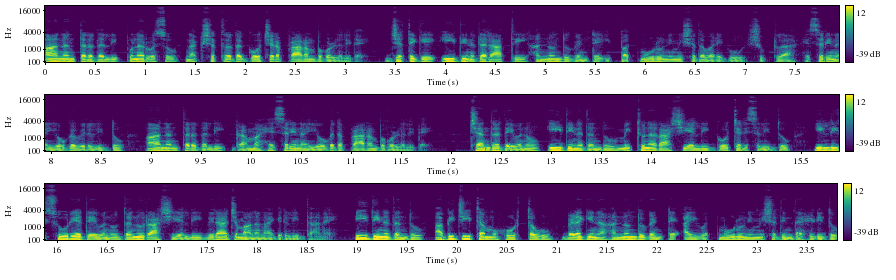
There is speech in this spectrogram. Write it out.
ಆ ನಂತರದಲ್ಲಿ ಪುನರ್ವಸು ನಕ್ಷತ್ರದ ಗೋಚರ ಪ್ರಾರಂಭಗೊಳ್ಳಲಿದೆ. ಜತೆಗೆ ಈ ದಿನದ ರಾತ್ರಿ ಹನ್ನೊಂದು ಗಂಟೆ ಇಪ್ಪತ್ಮೂರು ನಿಮಿಷದವರೆಗೂ ಶುಕ್ಲ ಹೆಸರಿನ ಯೋಗವಿರಲಿದ್ದು ಆ ನಂತರದಲ್ಲಿ ಬ್ರಹ್ಮ ಹೆಸರಿನ ಯೋಗದ ಪ್ರಾರಂಭಗೊಳ್ಳಲಿದೆ. ಚಂದ್ರದೇವನು ಈ ದಿನದಂದು ಮಿಥುನ ರಾಶಿಯಲ್ಲಿ ಗೋಚರಿಸಲಿದ್ದು, ಇಲ್ಲಿ ಸೂರ್ಯದೇವನು ಧನು ರಾಶಿಯಲ್ಲಿ ವಿರಾಜಮಾನನಾಗಿರಲಿದ್ದಾನೆ. ಈ ದಿನದಂದು ಅಭಿಜೀತ ಮುಹೂರ್ತವು ಬೆಳಗಿನ ಹನ್ನೊಂದು ಗಂಟೆ ಐವತ್ಮೂರು ನಿಮಿಷದಿಂದ ಹಿಡಿದು,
